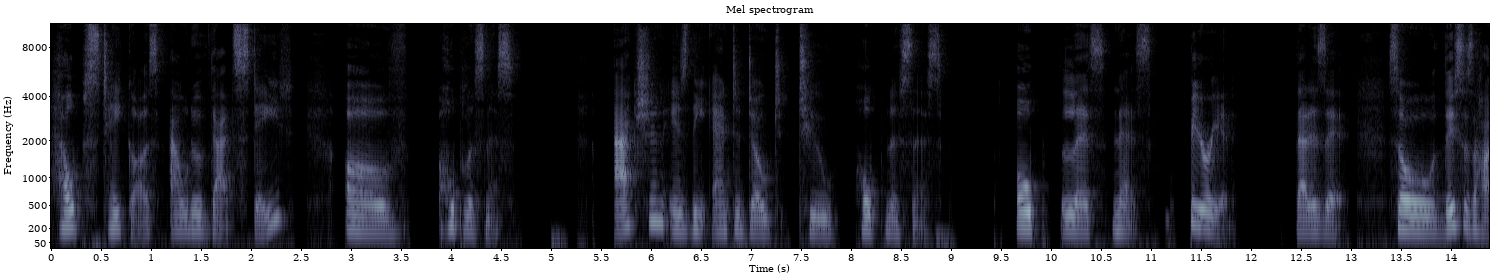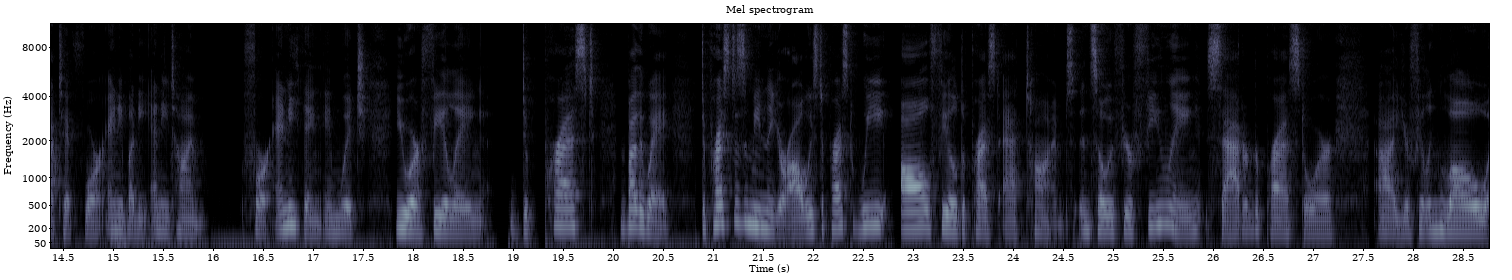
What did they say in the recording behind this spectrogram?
helps take us out of that state of hopelessness Action is the antidote to hopelessness. Hopelessness. Period. That is it. So, this is a hot tip for anybody, anytime, for anything in which you are feeling depressed. And by the way, depressed doesn't mean that you're always depressed. We all feel depressed at times. And so, if you're feeling sad or depressed, or uh, you're feeling low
